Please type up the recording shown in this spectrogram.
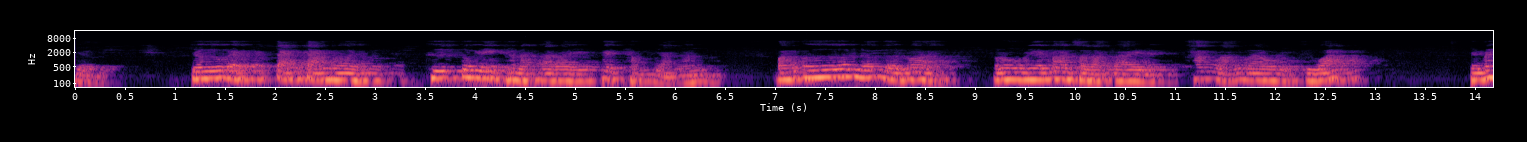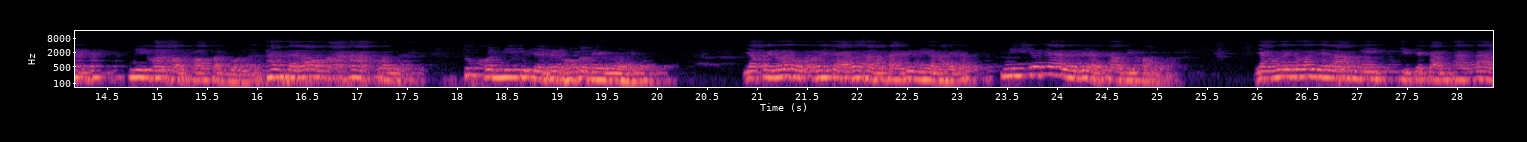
เจอ เจอแบบจังๆเลย คือตัวเองถนัดอะไรให้ทำอย่างนั้นบังเอิญเหลือเกินว่า โรงเรียนบ้านสลักใดเนี่ยข้างหลังเราเนี่ยคือวัดเห็นไหมมีความสอดคล้องกันหมดเลยทั้งแต่เล่ามาห้าคนเนี่ยทุกคนมีจุดเด่นเป็นของตัวเองเลย อย่าไปน้อยอกน้อยใจว่าสลับใดไม่มีอะไรนะมีเยอะแยะเลยเนี่ยเท่าที่ฟังอย่างน้อยๆเวลามีกิจกรรมทางด้าน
